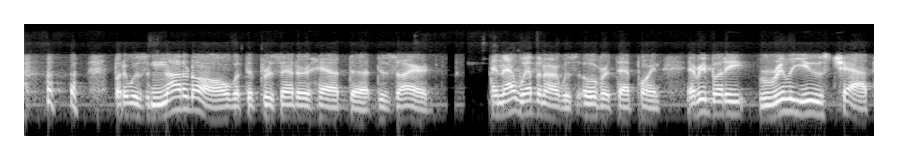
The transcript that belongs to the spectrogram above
but it was not at all what the presenter had uh, desired. And that webinar was over at that point. Everybody really used chat.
